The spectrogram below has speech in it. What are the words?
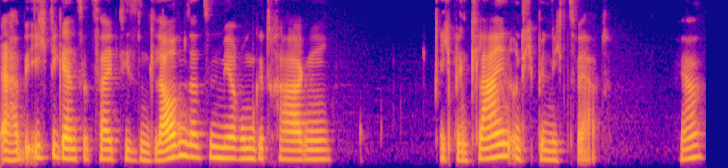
habe ich die ganze Zeit diesen Glaubenssatz in mir rumgetragen, ich bin klein und ich bin nichts wert. Ja?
